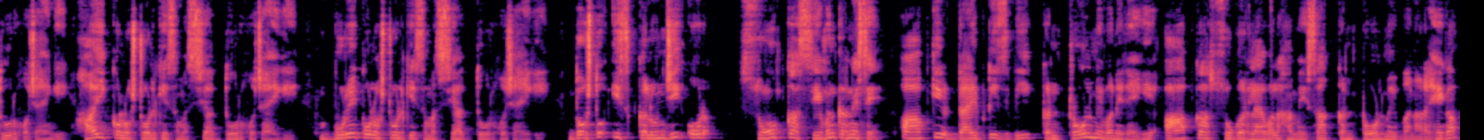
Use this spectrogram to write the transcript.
दूर हो जाएँगी। हाई कोलेस्ट्रॉल की समस्या दूर हो जाएगी, बुरे कोलेस्ट्रॉल की समस्या दूर हो जाएगी। दोस्तों, इस कलुंजी और सौंफ का सेवन करने से आपकी डायबिटीज़ भी कंट्रोल में बनी रहेगी। आपका शुगर लेवल हमेशा कंट्रोल में बना रहेगा।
